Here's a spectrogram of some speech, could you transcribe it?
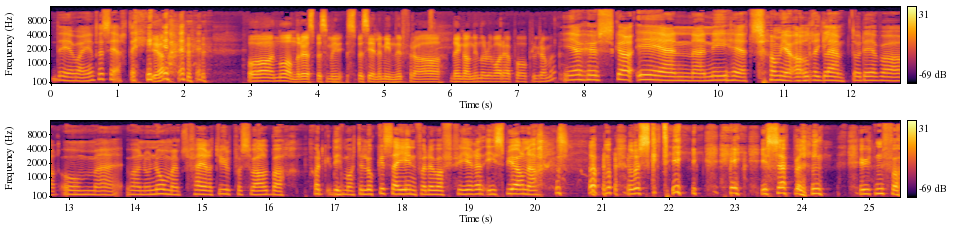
Det var jeg interessert i. Og noen andre spesielle minner fra den gangen når du var her på programmet? Jeg husker en uh, nyhet som jeg aldri glemte, og det var om det var noen nordmenn som feiret jul på Svalbard. Og de måtte lukke seg inn, for det var fire isbjørner som rusket i, i, i søppelen utenfor.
